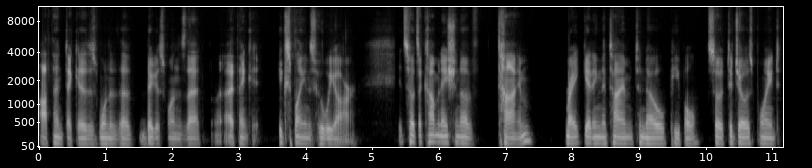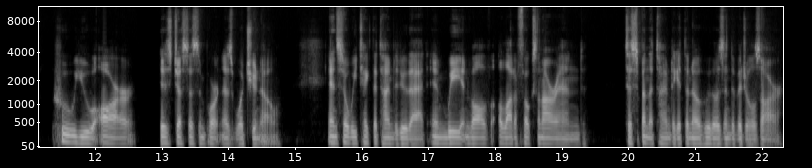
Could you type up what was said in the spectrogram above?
authentic is one of the biggest ones that uh, I think explains who we are. It's, so it's a combination of time, right? Getting the time to know people. So to Jo's point, who you are is just as important as what you know. And so we take the time to do that. And we involve a lot of folks on our end to spend the time to get to know who those individuals are.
